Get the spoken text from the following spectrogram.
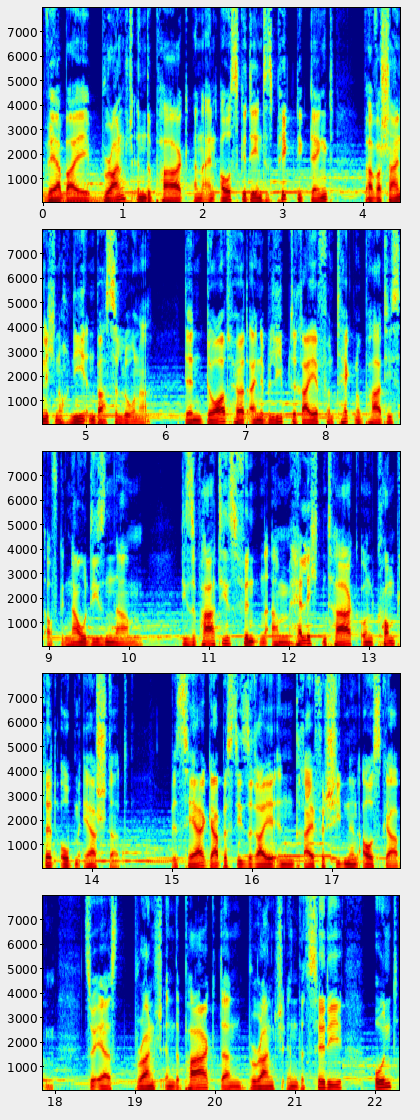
Wer bei Brunch in the Park an ein ausgedehntes Picknick denkt, war wahrscheinlich noch nie in Barcelona. Denn dort hört eine beliebte Reihe von Techno-Partys auf genau diesen Namen. Diese Partys finden am helllichten Tag und komplett Open Air statt. Bisher gab es diese Reihe in drei verschiedenen Ausgaben. Zuerst Brunch in the Park, dann Brunch in the City und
